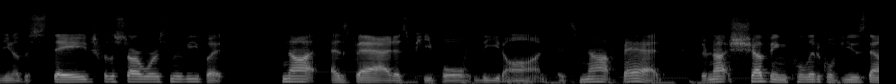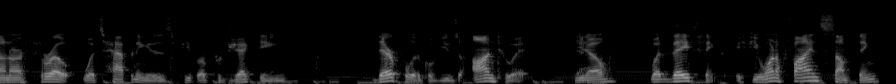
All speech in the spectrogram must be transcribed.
you know the stage for the Star Wars movie, but it's not as bad as people lead on. It's not bad. They're not shoving political views down our throat. What's happening is people are projecting their political views onto it. You Yeah. know what they think. If you want to find something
